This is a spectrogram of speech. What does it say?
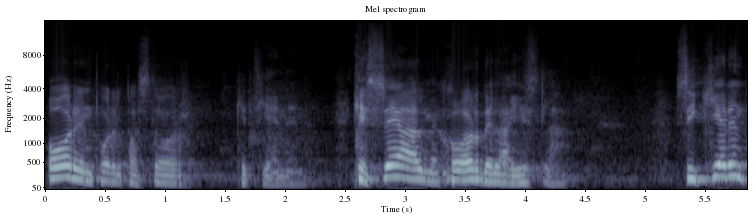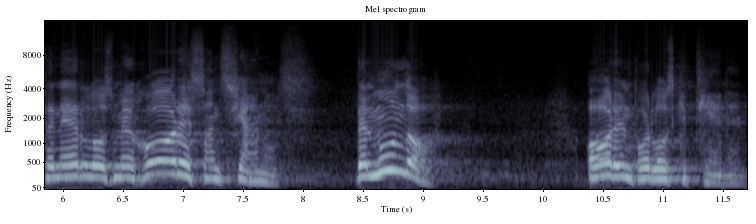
oren por el pastor que tienen, que sea el mejor de la isla. Si quieren tener los mejores ancianos del mundo, oren por los que tienen,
